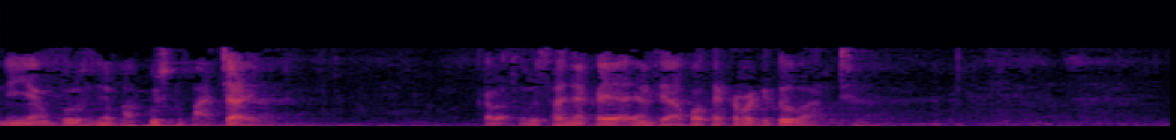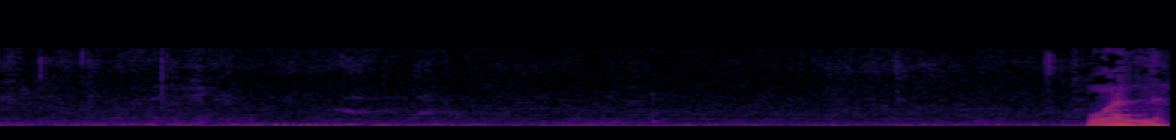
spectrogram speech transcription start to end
Ini yang tulisannya bagus kebaca ya. Kalau tulisannya kayak yang di apoteker gitu, waduh. Walah,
